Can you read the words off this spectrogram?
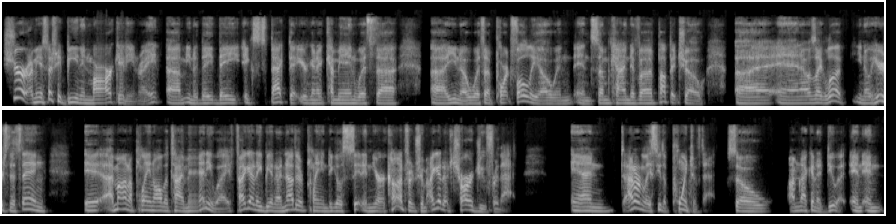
Sure. I mean, especially being in marketing, right? Um, you know, they they expect that you're going to come in with, uh, uh, you know, with a portfolio and and some kind of a puppet show. Uh, and I was like, look, you know, here's the thing. I'm on a plane all the time anyway. If I got to be in another plane to go sit in your conference room, I got to charge you for that. And I don't really see the point of that. So I'm not going to do it. And and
